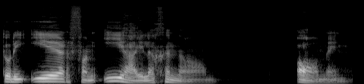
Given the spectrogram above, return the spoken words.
tot die eer van u heilige naam. Amen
